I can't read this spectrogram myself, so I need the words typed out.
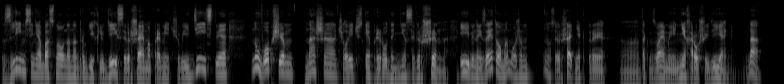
злимся необоснованно на других людей, совершаем опрометчивые действия. Ну, в общем, наша человеческая природа несовершенна. И именно из-за этого мы можем ну, совершать некоторые э, так называемые нехорошие деяния. Да,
